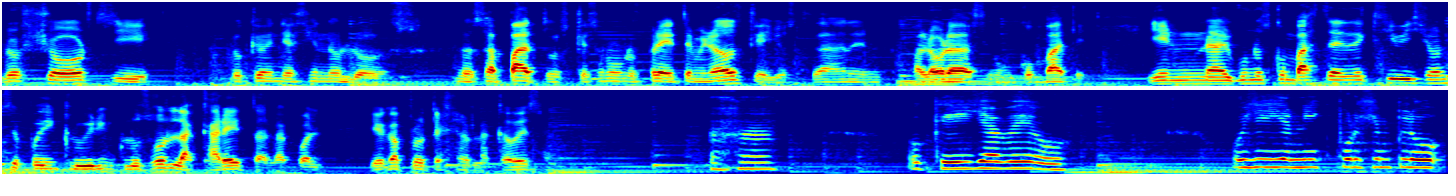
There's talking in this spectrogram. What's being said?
los shorts y lo que vendría siendo los, los zapatos, que son unos predeterminados que ellos dan a la hora de hacer un combate. Y en algunos combates de exhibición se puede incluir incluso la careta, la cual llega a proteger la cabeza. Ajá. Ok, ya veo. Oye, Yannick, por ejemplo,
